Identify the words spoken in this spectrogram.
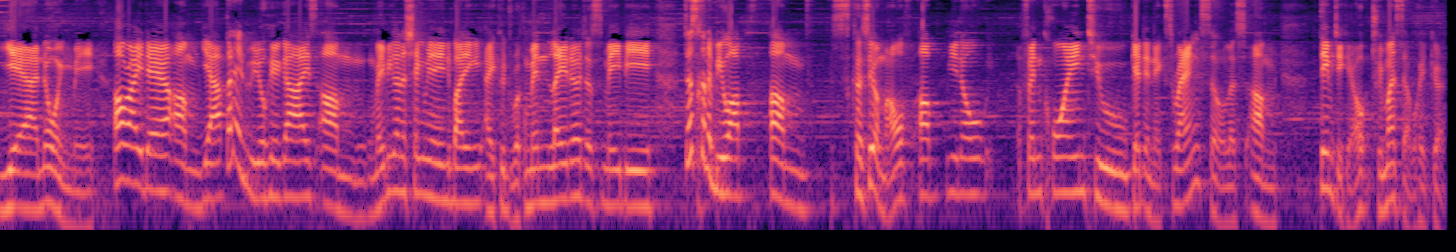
yeah, knowing me. Alright there, um, yeah, but end video here guys, um, maybe gonna check with anybody I could recommend later, just maybe, just gonna build up, um, consider mouth up, you know, Fincoin to get the next rank, so let's, um, team TKO, oh, treat myself, okay, good.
